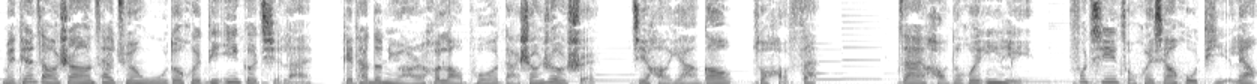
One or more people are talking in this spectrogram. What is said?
每天早上蔡全无都会第一个起来，给他的女儿和老婆打上热水，挤好牙膏，做好饭。在好的婚姻里。夫妻总会相互体谅、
